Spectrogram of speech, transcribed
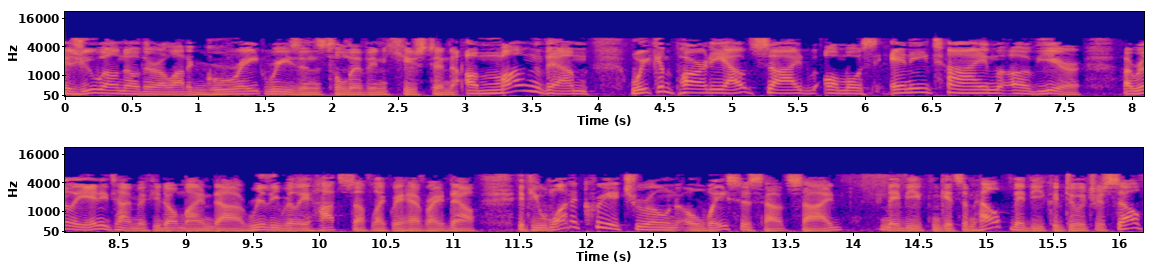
As you well know, there are a lot of great reasons to live in Houston. Among them, we can party outside almost any time of year. Uh, really, any time if you don't mind uh, really, really hot stuff like we have right now. If you want to create your own oasis outside, maybe you can get some help. Maybe you could do it yourself.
